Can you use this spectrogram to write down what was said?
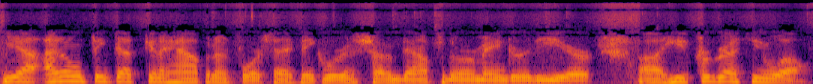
Yeah, I don't think that's going to happen, unfortunately. I think we're going to shut him down for the remainder of the year. Uh, he's progressing well.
